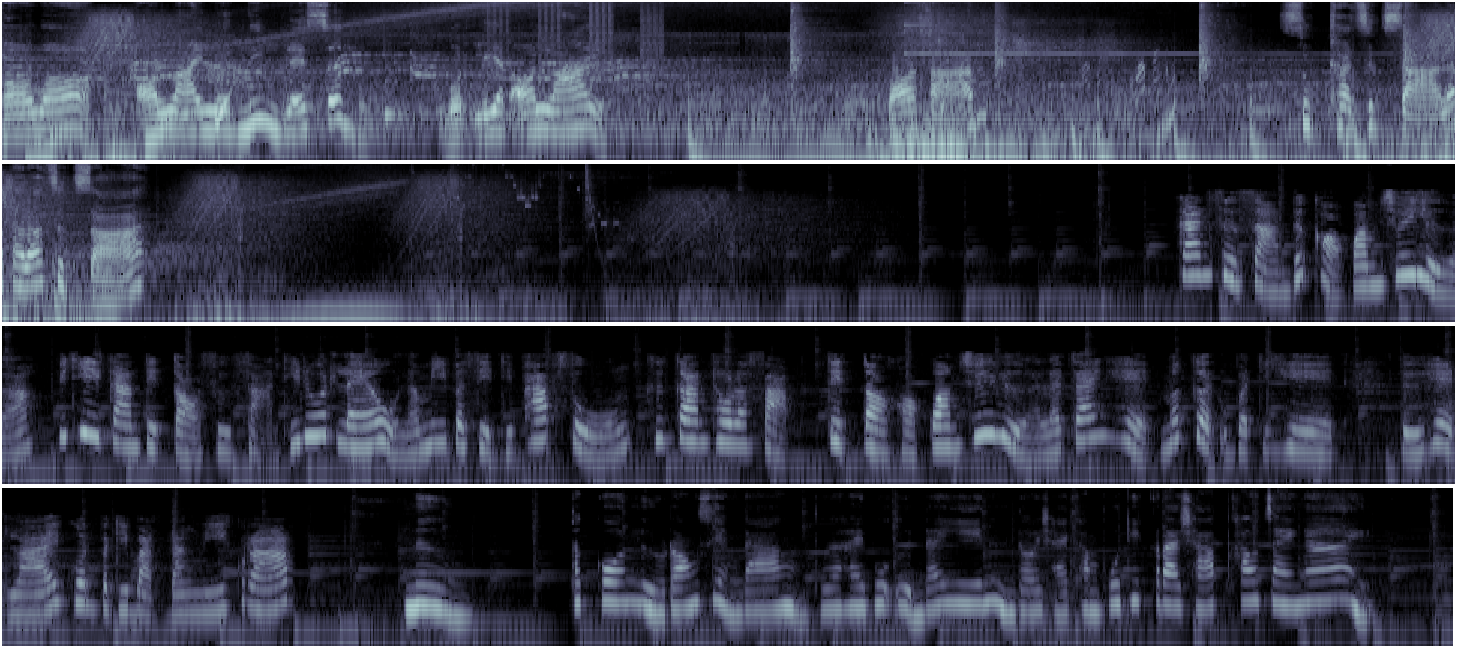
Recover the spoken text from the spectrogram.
พอวออนไลน์เรียน i ิ g เลสเซ่นบทเรียนออนไลน์ป .3 สุขศึกษาและพละศึกษา การสื่อสารเพื่อขอความช่วยเหลือ วิธีการติดต่อสื่อสารที่รวดเร็ว และมีประสิทธิภาพสูง คือการโทรศัพท์ ติดต่อขอความช่วยเหลือและแจ้งเหตุเมื่อเกิดอุบัติเหตุ หรือเหตุร้ายควรปฏิบัติดังนี้ครับ 1. ตะโกนหรือร้องเสียงดัง เพื่อให้ผู้อื่นได้ยิน โดยใช้คำพูดที่กระชับเข้าใจง่าย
